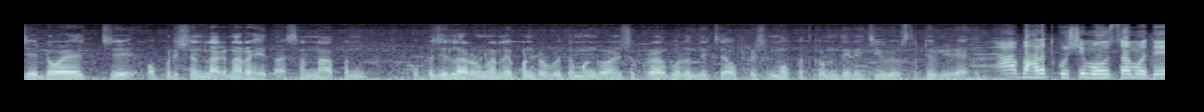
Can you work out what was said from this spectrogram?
जे डोळ्याचे ऑपरेशन लागणार आहेत अशांना आपण उपजिल्हा रुग्णालय पंढरपूर इथं मंगळवार आणि शुक्रवार बोलून त्यांचे ऑपरेशन मोफत करून देण्याची व्यवस्था ठेवलेली आहे. या भारत कृषी महोत्सवामध्ये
